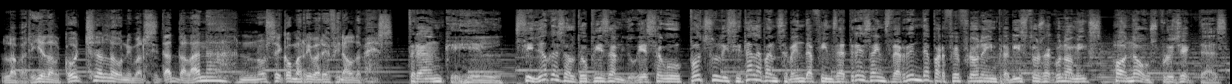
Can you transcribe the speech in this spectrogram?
L'averia del cotxe, la universitat de l'Anna... No sé com arribaré a final de mes. Tranquil. Si llogues el teu pis amb lloguer segur, pots sol·licitar l'avançament de fins a 3 anys de renda per fer front a imprevistos econòmics o nous projectes.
